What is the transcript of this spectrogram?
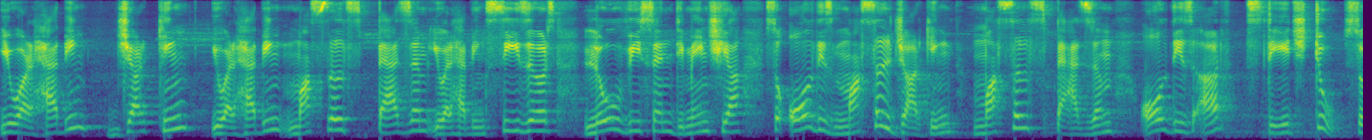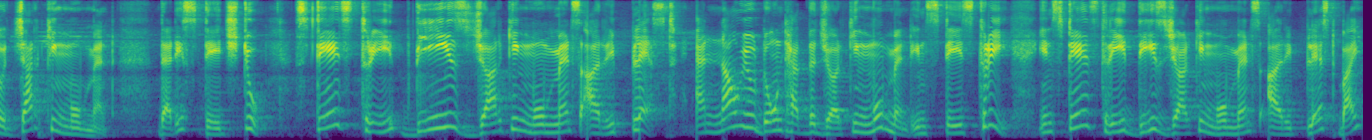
you are having jerking you are having muscle spasm you are having seizures low vision dementia. So all these muscle jerking muscle spasm all these are stage 2 so jerking movement that is stage 2 stage 3 these jerking movements are replaced. And now you don't have the jerking movement in stage 3 in stage 3 these jerking movements are replaced by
